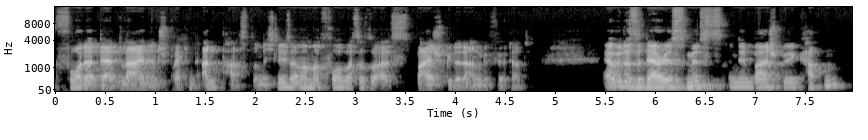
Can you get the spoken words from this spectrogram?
vor der Deadline entsprechend anpasst. Und ich lese einfach mal vor, was er so als Beispiele da angeführt hat. Er würde The Darius Smith in dem Beispiel cutten,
